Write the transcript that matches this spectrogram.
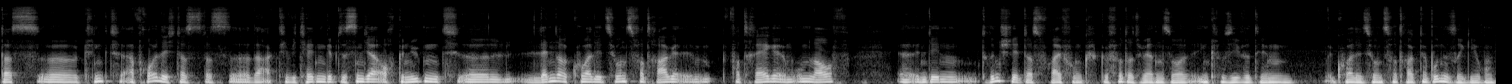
das äh, klingt erfreulich, dass es äh, da Aktivitäten gibt. Es sind ja auch genügend äh, Länderkoalitionsverträge im, Verträge im Umlauf, äh, in denen drinsteht, dass Freifunk gefördert werden soll, inklusive dem Koalitionsvertrag der Bundesregierung.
